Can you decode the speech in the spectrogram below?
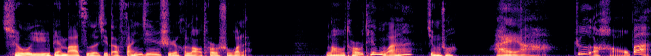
秋雨便把自己的烦心事和老头说来。老头听完，竟说：“哎呀，这好办！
